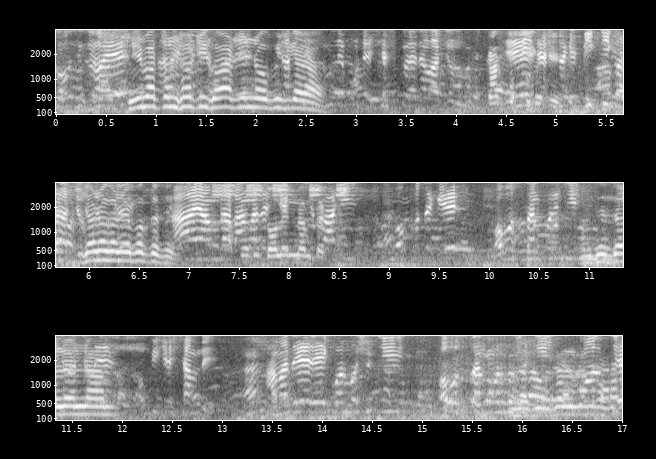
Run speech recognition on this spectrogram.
সহযোগী হয়ে নির্বাচন সঠিক হওয়ার জন্য অফিস করা শেষ করে দেওয়ার জন্য। এই দেশটাকে বিক্রি করার জন্য। জনগণের পক্ষ থেকে। আমরা বাংলাদেশ পক্ষ থেকে অবস্থান করেছি দলের নাম অফিসের সামনে। আমাদের এই কর্মসূচি অবস্থান কর্মসূচি চলছে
